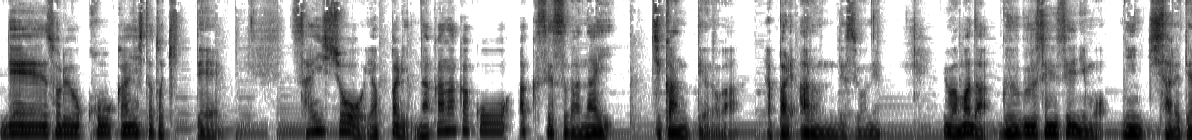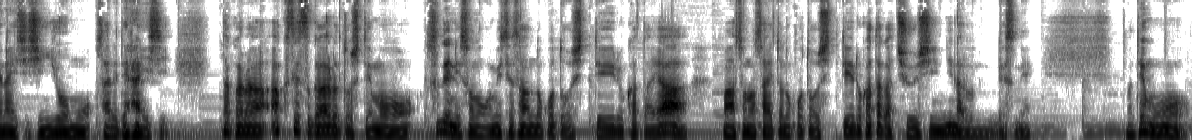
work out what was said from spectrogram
で、それを公開した時って、最初、やっぱりなかなかこうアクセスがない時間っていうのがやっぱりあるんですよね。要はまだ Google 先生にも認知されてないし、信用もされてないし、だからアクセスがあるとしても、すでにそのお店さんのことを知っている方や、まあそのサイトのことを知っている方が中心になるんですね。でも、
